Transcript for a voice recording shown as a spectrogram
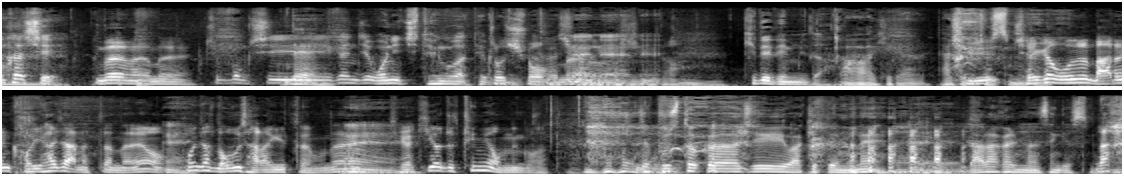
어, 루카 씨, 네, 네, 네. 준봉 씨가 네. 이제 원위치 된 것 같아요. 그렇죠. 보니까. 네, 네, 네, 네. 기대됩니다. 아, 기대. 다시 그 좋습니다. 제가 오늘 말은 거의 하지 않았잖아요. 네. 혼자 너무 잘하기 때문에 네. 제가 끼어들 틈이 없는 것 같아요. 이제 부스터까지 왔기 때문에 네, 날아갈만 생겼습니다.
